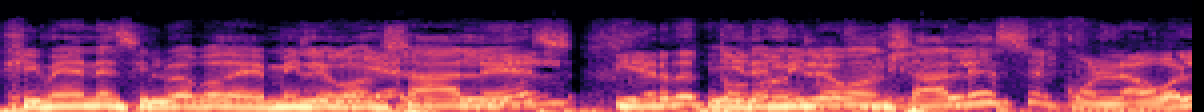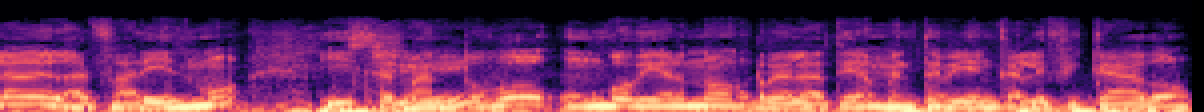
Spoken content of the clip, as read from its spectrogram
Jiménez y luego de Emilio González. y, pierde todo de Emilio González. Con la ola del alfarismo, y se mantuvo un gobierno relativamente bien calificado,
